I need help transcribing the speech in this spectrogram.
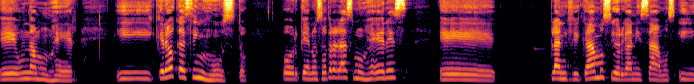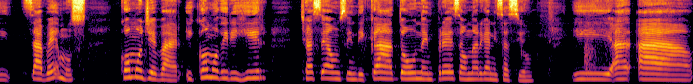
eh, una mujer. Y creo que es injusto, porque nosotras las mujeres eh, planificamos y organizamos y sabemos cómo llevar y cómo dirigir ya sea un sindicato, una empresa, una organización. Y a-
